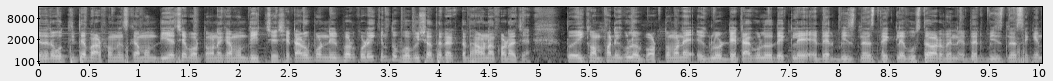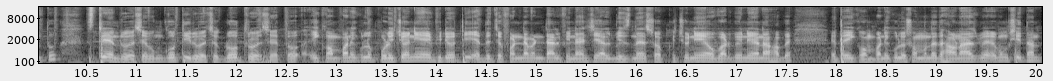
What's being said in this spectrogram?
এদের অতীতে পারফরমেন্স কেমন দিয়েছে, বর্তমানে কেমন দিচ্ছে, সেটার উপর নির্ভর করেই কিন্তু ভবিষ্যতের একটা ধারণা করা যায়। তো এই কোম্পানিগুলোর বর্তমানে এগুলো ডেটাগুলো দেখলে, এদের বিজনেস দেখলে বুঝতে পারবেন, এদের বিজনেসে কিন্তু স্ট্রেন রয়েছে এবং গতি রয়েছে গ্রোথ রয়েছে। তো এই কোম্পানিগুলো পরিচয় নিয়ে এই ভিডিওটি, এদের যে ফান্ডামেন্টাল ফিনান্সিয়াল বিজনেস সব কিছু নিয়ে ওভারভিউ নিয়ে আনা হবে, এতে এই কোম্পানিগুলো সম্বন্ধে ধারণা আসবে এবং সিদ্ধান্ত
